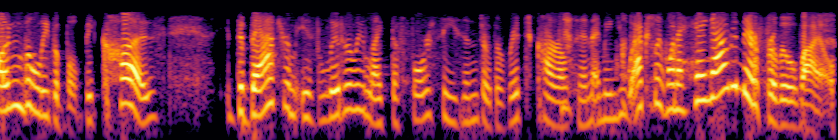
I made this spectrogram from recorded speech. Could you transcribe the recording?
unbelievable because the bathroom is literally like the Four Seasons or the Rich Carlton. I mean, you actually want to hang out in there for a little while.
